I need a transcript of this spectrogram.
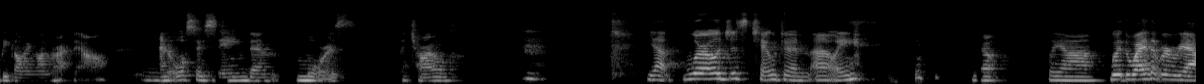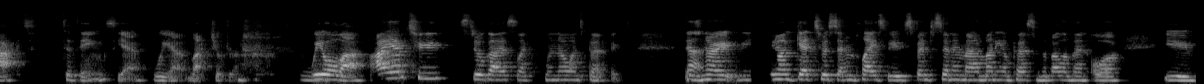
be going on right now? Mm. And also seeing them more as a child. Yeah, we're all just children, aren't we? yeah, we are. With the way that we react to things, yeah, we are like children. Mm. we all are. I am too, still, guys. Like, when no one's perfect. There's yeah. no, you don't get to a certain place where you've spent a certain amount of money on personal development or you've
